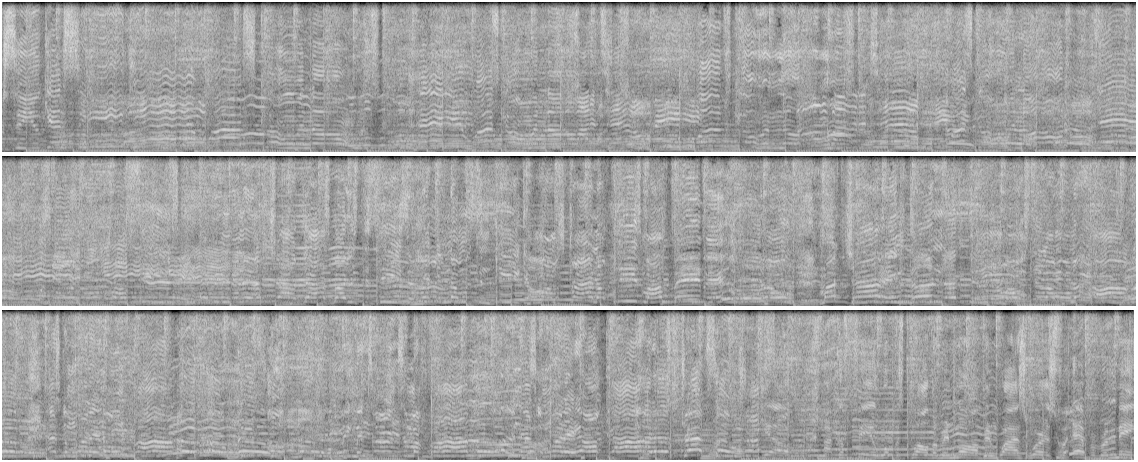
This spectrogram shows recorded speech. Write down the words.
So you can see was bothering Marvin. Wise words forever remain.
